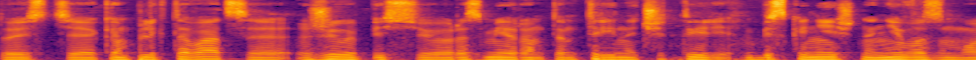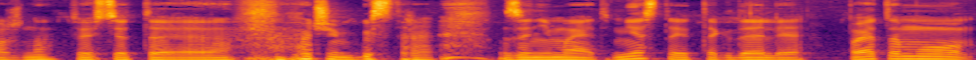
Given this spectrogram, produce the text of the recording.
то есть э, комплектоваться живописью размером там 3 на 4 бесконечно невозможно. То есть это очень быстро занимает место и так далее. Поэтому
